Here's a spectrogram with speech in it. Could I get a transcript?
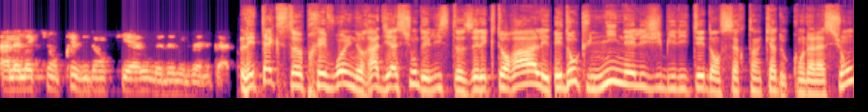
à l'élection présidentielle de 2024. Les textes prévoient une radiation des listes électorales et donc une inéligibilité dans certains cas de condamnation.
